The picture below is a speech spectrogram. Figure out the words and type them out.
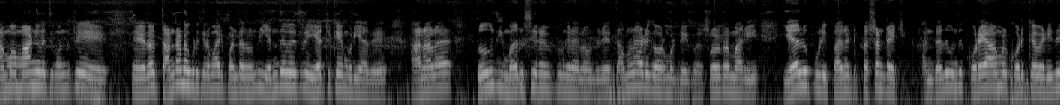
நம்ம மாநிலத்துக்கு வந்துட்டு ஏதோ தண்டனை கொடுக்குற மாதிரி பண்ணுறது வந்து எந்த விதத்தில் ஏற்றுக்கவே முடியாது. அதனால் தொகுதி மறுசீரமைப்புங்கிறதுல வந்துட்டு தமிழ்நாடு கவர்மெண்ட் இப்போ சொல்கிற மாதிரி ஏழு புள்ளி பதினெட்டு பெர்சன்டேஜ் அந்த இது வந்து குறையாமல் கொடுக்க வேண்டியது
